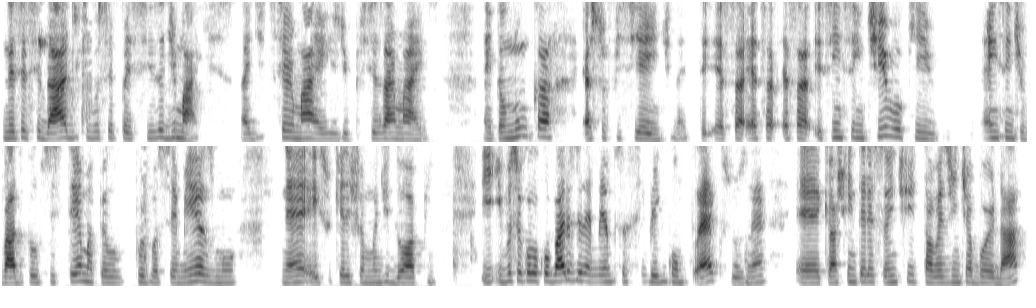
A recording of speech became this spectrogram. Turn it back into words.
necessidade que você precisa de mais, né, de ser mais, de precisar mais. Então nunca é suficiente, né? Essa, essa, essa, esse incentivo que é incentivado pelo sistema, pelo, por você mesmo, né? É isso que eles chamam de doping. E, e você colocou vários elementos assim bem complexos, né? É, que eu acho que é interessante talvez a gente abordar.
